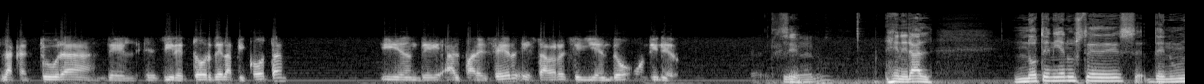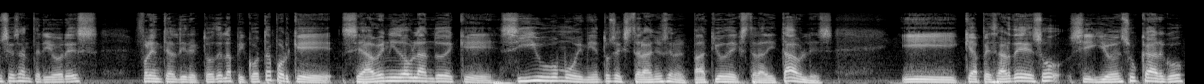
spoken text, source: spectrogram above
la captura del el director de la picota y donde al parecer estaba recibiendo un dinero. Sí. General, ¿no tenían ustedes denuncias anteriores frente al director de la picota? Porque se ha venido hablando de que sí hubo movimientos extraños en el patio de extraditables y que a pesar de eso siguió en su cargo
